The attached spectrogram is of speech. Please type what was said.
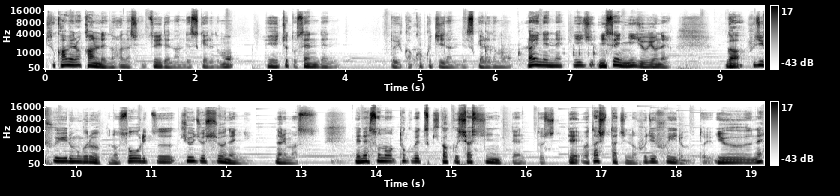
ちょっとカメラ関連の話のついでなんですけれども、えー、ちょっと宣伝というか告知なんですけれども、来年ね、2024年が富士フイルムグループの創立90周年になります。でね、その特別企画写真展として、私たちの富士フィルムというね、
